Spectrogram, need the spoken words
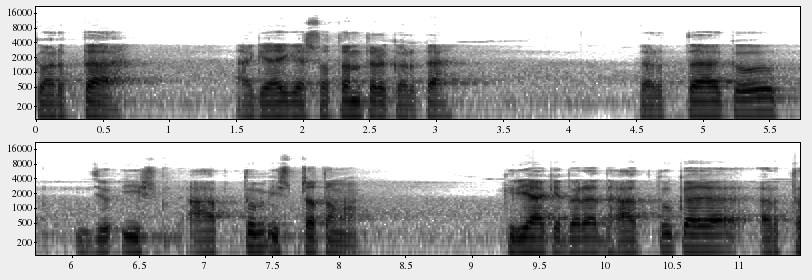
कर्ता। आगे आएगा, स्वतंत्र कर्ता। कर्ता को जो इष्ट, आप तुम इष्टतम क्रिया के द्वारा धातु का अर्थ,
